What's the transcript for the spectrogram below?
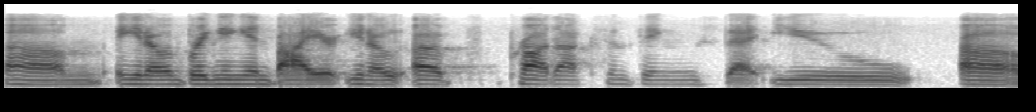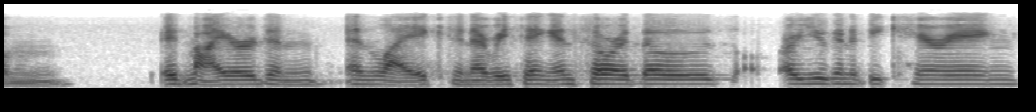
um, you know, bringing in buyer, you know, uh, products and things that you um, admired and, and liked and everything. And so are those are you going to be carrying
